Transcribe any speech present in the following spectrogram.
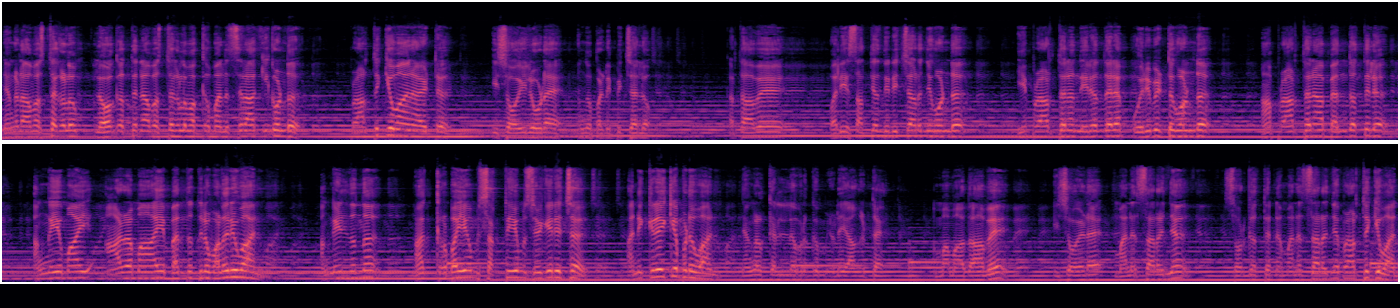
ഞങ്ങളുടെ അവസ്ഥകളും ലോകത്തിന്റെ അവസ്ഥകളും ഒക്കെ മനസ്സിലാക്കിക്കൊണ്ട് പ്രാർത്ഥിക്കുവാനായിട്ട് ഈ ഷോയിലൂടെ അങ്ങ് പഠിപ്പിച്ചല്ലോ. കർത്താവെ വലിയ സത്യം തിരിച്ചറിഞ്ഞുകൊണ്ട് ഈ പ്രാർത്ഥന നിരന്തരം ഉരുവിട്ടുകൊണ്ട് ആ പ്രാർത്ഥനാ ബന്ധത്തിൽ അങ്ങയുമായി ആഴമായ ബന്ധത്തിൽ വളരുവാൻ അങ്ങയിൽ നിന്ന് ആ കൃപയും ശക്തിയും സ്വീകരിച്ച് അനുഗ്രഹിക്കപ്പെടുവാൻ ഞങ്ങൾക്ക് എല്ലാവർക്കും ഇടയാകട്ടെ. അമ്മ മാതാവേ ഈശോയുടെ മനസ്സറിഞ്ഞ് സ്വർഗത്തിന്റെ മനസ്സറിഞ്ഞ് പ്രാർത്ഥിക്കുവാൻ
